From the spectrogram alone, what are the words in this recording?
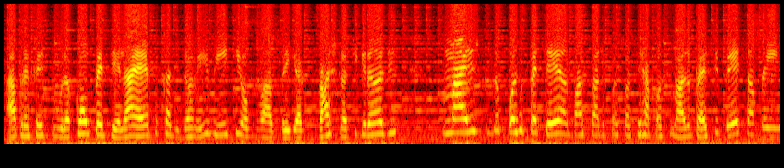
a prefeitura com o PT na época de 2020, houve uma briga bastante grande, mas depois o PT, ano passado, começou a se reaproximar do PSB, também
